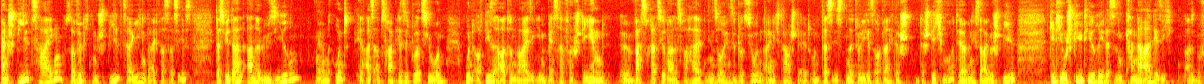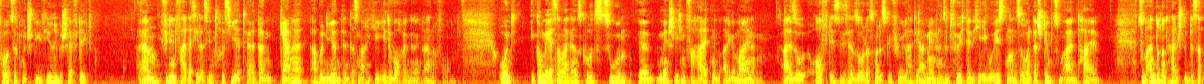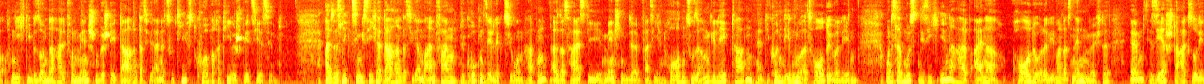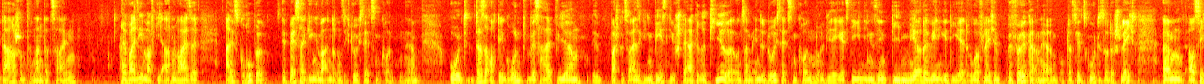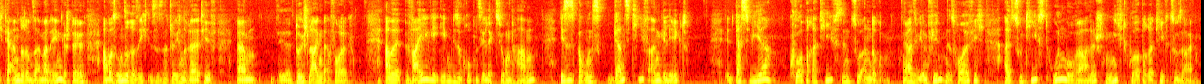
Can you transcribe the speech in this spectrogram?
ein Spiel zeigen, es war wirklich ein Spiel, zeige ich Ihnen gleich, was das ist, dass wir dann analysieren ja, und als abstrakte Situation und auf diese Art und Weise eben besser verstehen, äh, was rationales Verhalten in solchen Situationen eigentlich darstellt. Und das ist natürlich jetzt auch gleich das, das Stichwort, ja, wenn ich sage Spiel. Geht hier um Spieltheorie, das ist ein Kanal, der sich also bevorzugt mit Spieltheorie beschäftigt. Ähm, für den Fall, dass Sie das interessiert, ja, dann gerne abonnieren, denn das mache ich hier jede Woche in irgendeiner Form. Und ich komme jetzt noch mal ganz kurz zu äh, menschlichem Verhalten im Allgemeinen. Also oft ist es ja so, dass man das Gefühl hat, ja, Menschen sind fürchterliche Egoisten und so, und das stimmt zum einen Teil. Zum anderen Teil stimmt es aber auch nicht. Die Besonderheit von Menschen besteht darin, dass wir eine zutiefst kooperative Spezies sind. Also es liegt ziemlich sicher daran, dass wir am Anfang eine Gruppenselektion hatten. Also das heißt, die Menschen, die, weiß ich, in Horden zusammengelebt haben, die konnten eben nur als Horde überleben. Und deshalb mussten die sich innerhalb einer Horde oder wie man das nennen möchte, ähm, sehr stark solidarisch untereinander zeigen weil sie eben auf die Art und Weise als Gruppe besser gegenüber anderen sich durchsetzen konnten. Und das ist auch der Grund, weshalb wir äh, beispielsweise gegen wesentlich stärkere Tiere uns am Ende durchsetzen konnten und wir jetzt diejenigen sind, die mehr oder weniger die Erdoberfläche bevölkern. Ob das jetzt gut ist oder schlecht, ähm, aus Sicht der anderen sei mal dahingestellt. Aber aus unserer Sicht ist es natürlich ein relativ ähm, äh, durchschlagender Erfolg. Aber weil wir eben diese Gruppenselektion haben, ist es bei uns ganz tief angelegt, dass wir kooperativ sind zu anderen. Ja, also wir empfinden es häufig als zutiefst unmoralisch, nicht kooperativ zu sein.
